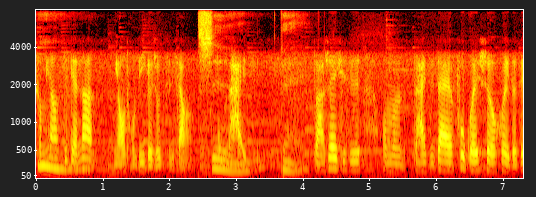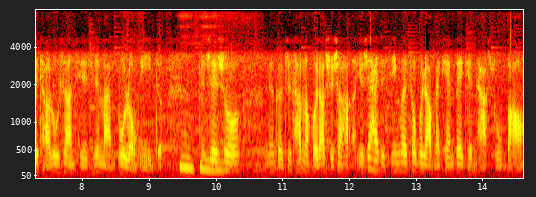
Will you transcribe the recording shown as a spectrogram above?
什么样事件，嗯，那苗头第一个就指向我们的孩子。对。对啊，所以其实我们的孩子在复归社会的这条路上，其实是蛮不容易的。嗯。所以说。那个就是他们回到学校，有些孩子是因为受不了每天被检查书包，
